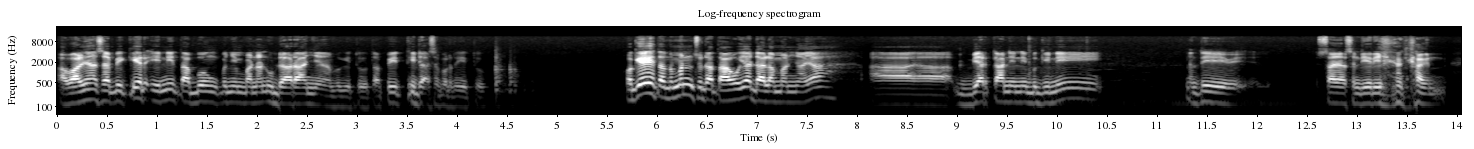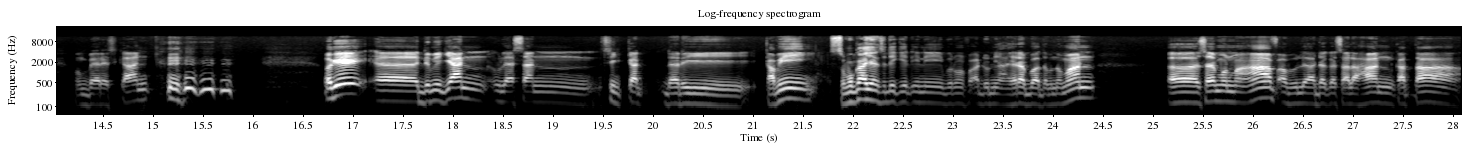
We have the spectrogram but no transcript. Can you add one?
Awalnya saya pikir ini tabung penyimpanan udaranya begitu, tapi tidak seperti itu. Oke, teman-teman sudah tahu ya dalamannya ya. Uh, biarkan ini begini. Nanti saya sendiri akan membereskan. Oke, uh, demikian ulasan singkat dari kami. Semoga yang sedikit ini bermanfaat dunia akhirat buat teman-teman. Uh, saya mohon maaf apabila ada kesalahan kata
